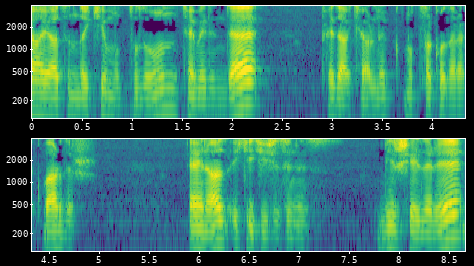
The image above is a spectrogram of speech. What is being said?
hayatındaki mutluluğun temelinde fedakarlık mutlak olarak vardır. En az iki kişisiniz. Bir şeyleri,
